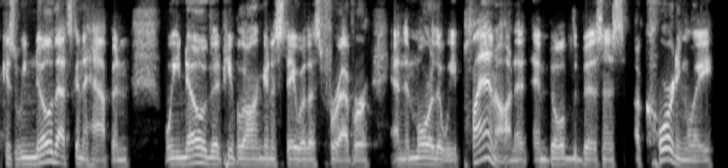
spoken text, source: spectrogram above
Because we know that's going to happen. We know that people aren't going to stay with us forever. And the more that we plan on it and build the business accordingly,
